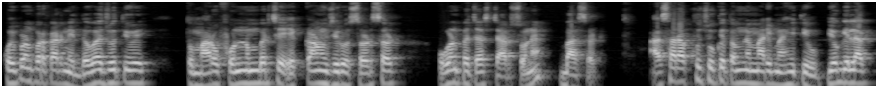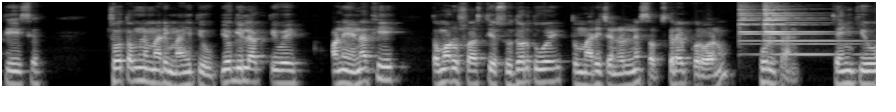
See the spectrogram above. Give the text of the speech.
કોઈ પણ પ્રકારની દવા જોતી હોય તો મારો ફોન નંબર છે એકાણું જીરો સડસઠ, ઓગણપચાસ ચારસો ને બાસઠ. આશા રાખું છું કે તમને મારી માહિતી ઉપયોગી લાગતી હશે. જો તમને મારી માહિતી ઉપયોગી લાગતી હોય અને એનાથી તમારું સ્વાસ્થ્ય સુધરતું હોય તો મારી ચેનલને સબસ્ક્રાઇબ કરવાનું ભૂલતા નહીં. થેન્ક યુ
